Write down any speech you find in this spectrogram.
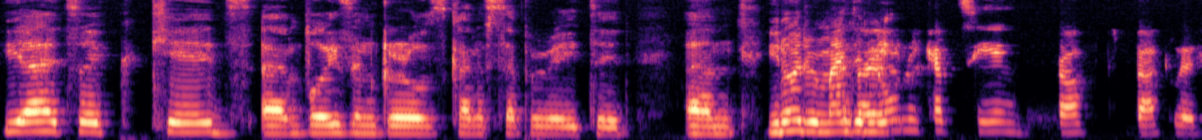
yeah, it's like kids, um, boys and girls kind of separated. Um, you know, it reminded I me. only kept seeing cropped backless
